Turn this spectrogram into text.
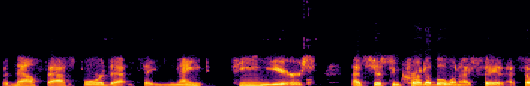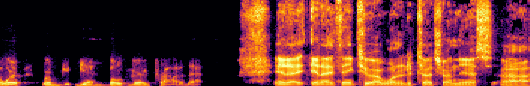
But now fast forward that and say 19 15 years. That's just incredible when I say that. So we're we're again both very proud of that. And I and I think too. I wanted to touch on this. Uh,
